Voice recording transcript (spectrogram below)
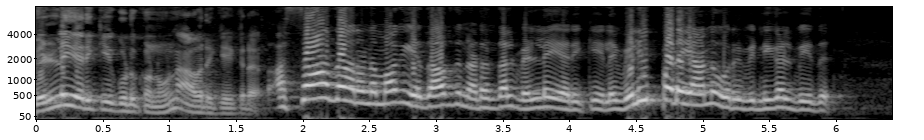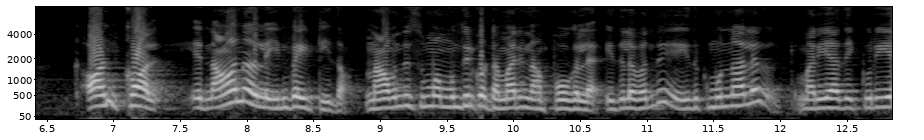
வெள்ளை அறிக்கை கொடுக்கணும்னு அவர் கேட்கிறார் அசாதாரணமாக ஏதாவது நடந்தால் வெள்ளை அறிக்கையில் வெளிப்படையான ஒரு நிகழ்வு இது. ஆன் கால் நானும் அதில் இன்வைட்டி தான். நான் வந்து சும்மா முந்திரி மாதிரி நான் போகலை. இதில் வந்து இதுக்கு முன்னால் மரியாதைக்குரிய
